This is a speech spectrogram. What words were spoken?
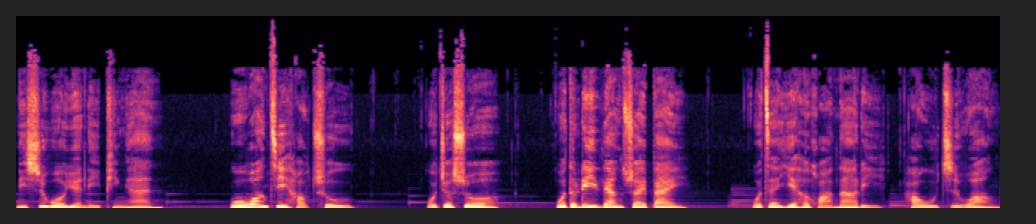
你使我远离平安，我忘记好处，我就说我的力量衰败，我在耶和华那里毫无指望。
